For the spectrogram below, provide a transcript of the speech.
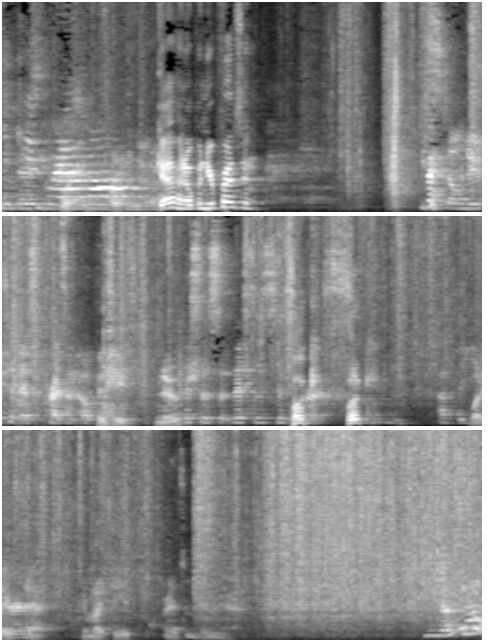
Open that up. Gavin, open your present. He's still new to this present opening. new? This is this is his Look, first look. of the What year. is that? There might be a present in there. You looked at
